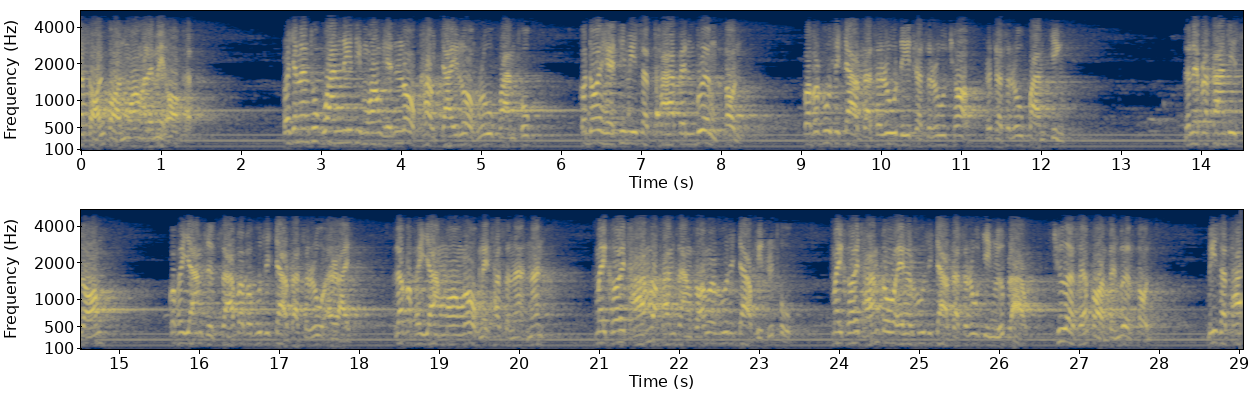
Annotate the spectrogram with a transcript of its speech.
มาสอนก่อนมองอะไรไม่ออกครับ เพราะฉะนั้นทุกวันนี้ที่มองเห็นโลกเข้าใจโลกรู้ความทุกข์ก็โดยเหตุที่มีศรัทธาเป็นเบื้องต้น ว่าพระพุทธเจ้าตรัสรู้ดีตรัสรู้ชอบและตรัสรู้ความจริง และในประการที่สองก็พยายามศึกษาว่าพระพุทธเจ้าตรัสรู้อะไร แล้วก็พยายามมองโลกในทัศนะนั้น ไม่เคยถามว่าคำสั่งสอนพระพุทธเจ้าผิดหรือถูก ไม่เคยถามตัวเองว่าพระพุทธเจ้าตรัสรู้จริงหรือเปล่า เชื่อเสียก่อนเป็นเบื้องต้น มีศรัทธา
